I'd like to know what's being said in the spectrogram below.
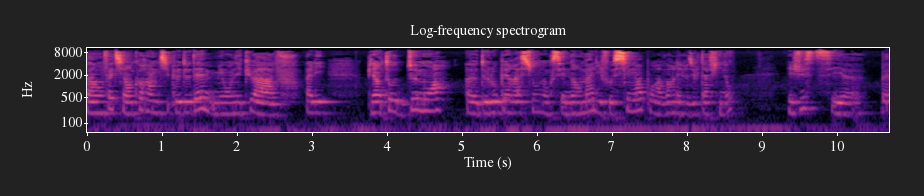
bah en fait, il y a encore un petit peu d'œdème, mais on n'est que à, allez, bientôt deux mois euh, de l'opération, donc c'est normal, il faut six mois pour avoir les résultats finaux. Et juste, c'est euh, bah,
